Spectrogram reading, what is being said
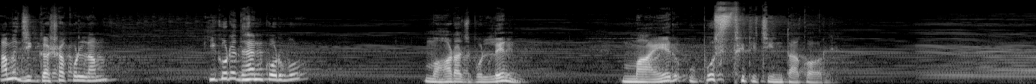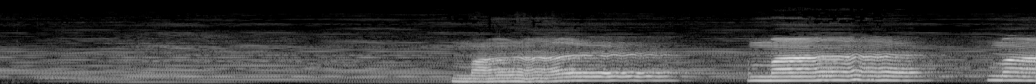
আমি জিজ্ঞাসা করলাম কি করে ধ্যান করব? মহারাজ বললেন মায়ের উপস্থিতি চিন্তা কর। মা মা মা।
